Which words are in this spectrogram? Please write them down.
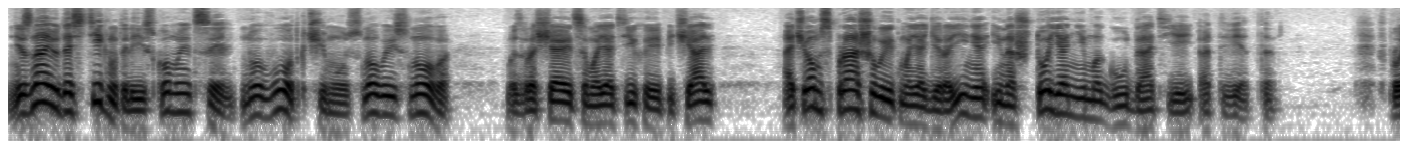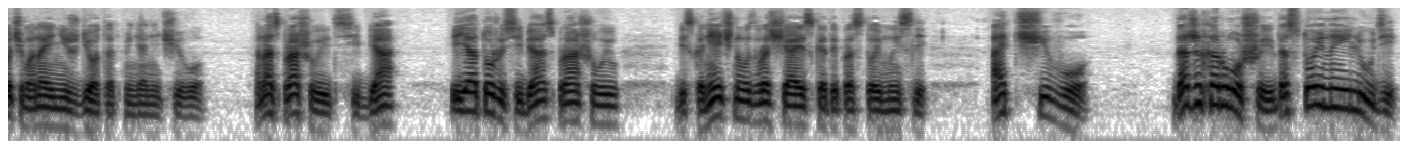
Не знаю, достигнута ли искомая цель, но вот к чему снова и снова возвращается моя тихая печаль, о чем спрашивает моя героиня и на что я не могу дать ей ответа. Впрочем, она и не ждет от меня ничего. Она спрашивает себя, и я тоже себя спрашиваю, бесконечно возвращаясь к этой простой мысли. От чего? Даже хорошие, достойные люди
